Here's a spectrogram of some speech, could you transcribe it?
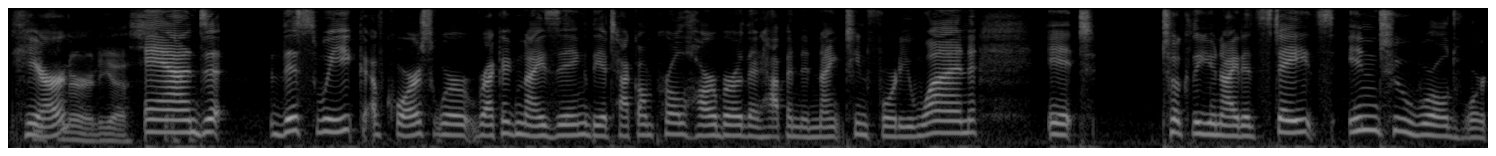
Chief here. Nerd, yes. And this week, of course, we're recognizing the attack on Pearl Harbor that happened in 1941. It took the United States into World War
